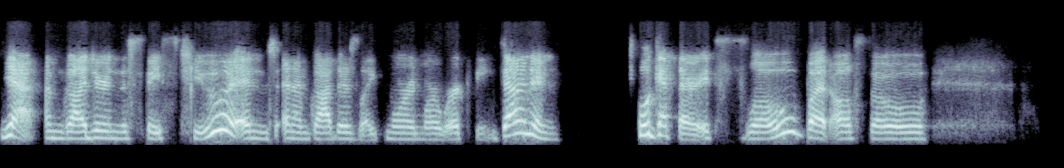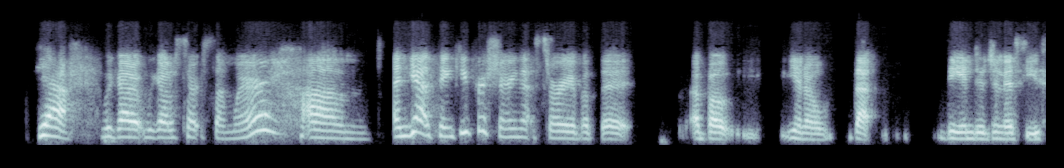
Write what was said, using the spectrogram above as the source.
yeah, I'm glad you're in this space too. And and I'm glad there's like more and more work being done. And we'll get there. It's slow, but also yeah, we got we got to start somewhere. Um, and yeah, thank you for sharing that story about the about you know that the Indigenous youth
